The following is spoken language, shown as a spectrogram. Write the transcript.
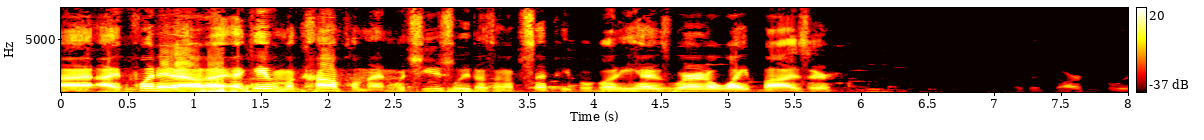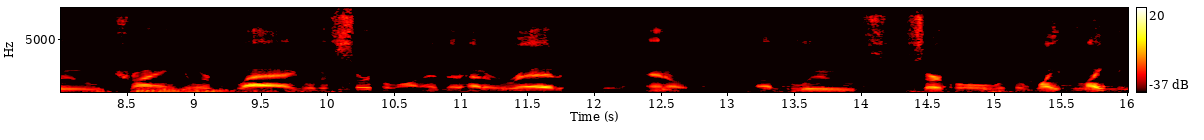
I pointed out, I, I, gave him a compliment, which usually doesn't upset people, but he was wearing a white visor with a dark blue triangular flag with a circle on it that had a red and a, a blue circle with a white lightning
